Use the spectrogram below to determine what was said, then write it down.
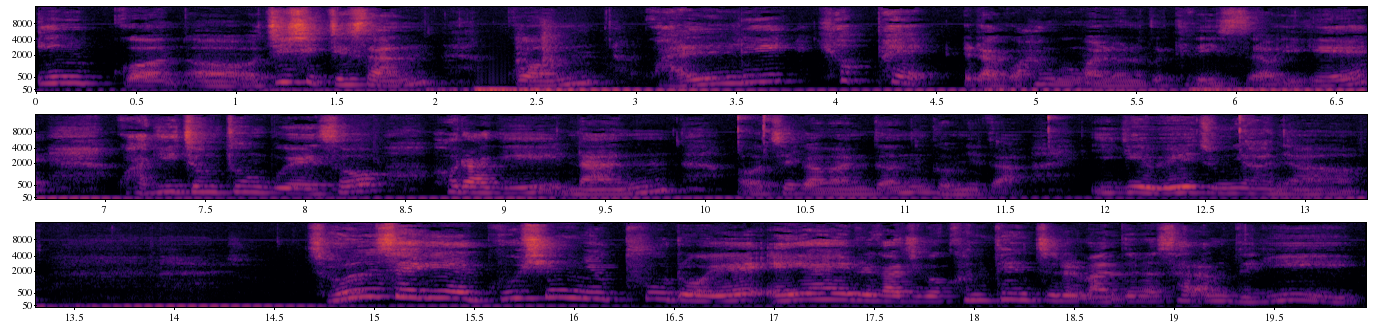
인권 어, 지식재산권 관리 협회라고 한국말로는 그렇게 돼 있어요. 이게 과기정통부에서 허락이 난 어, 제가 만든 겁니다. 이게 왜 중요하냐? 전 세계 96%의 AI를 가지고 컨텐츠를 만드는 사람들이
